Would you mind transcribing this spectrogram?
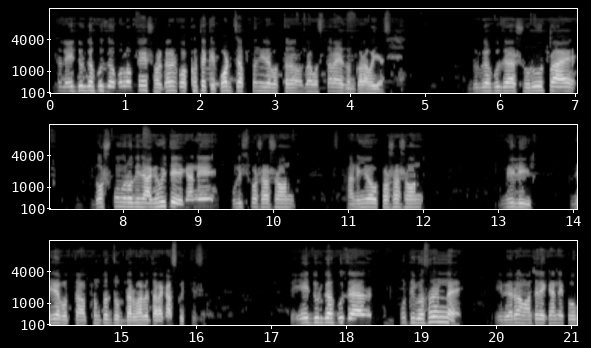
আসলে এই দুর্গাপূজা উপলক্ষে সরকারের পক্ষ থেকে পর্যাপ্ত নিরাপত্তা ব্যবস্থার আয়োজন করা হইয়াছে। দুর্গাপূজা শুরু প্রায় দশ পনেরো দিন আগে হইতে এখানে পুলিশ প্রশাসন, স্থানীয় প্রশাসন মিলি নিরাপত্তা অত্যন্ত জোরদারভাবে তারা কাজ করতেছে। এই দুর্গাপূজা প্রতি বছরের ন্যায় এবারও আমাদের এখানে খুব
